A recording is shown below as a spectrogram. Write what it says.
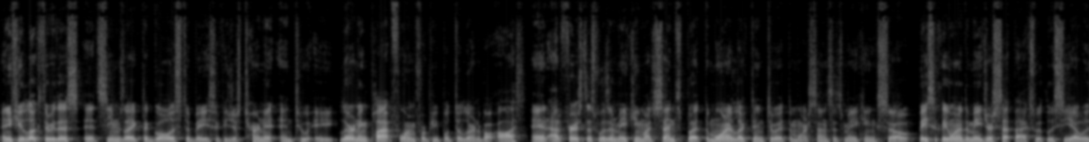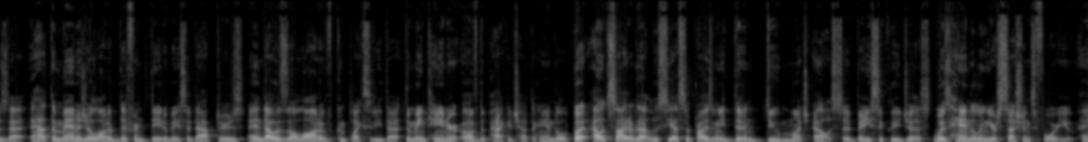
And if you look through this, it seems like the goal is to basically just turn it into a learning platform for people to learn about auth. And at first, this wasn't making much sense, but the more I looked into it, the more sense it's making. So basically, one of the major setbacks with Lucia was that it had to manage a lot of different database adapters, and that was a lot of complexity that the maintainer of the package had to handle. But outside of that, Lucia surprisingly didn't do much else. It basically just was handling your sessions for you. And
